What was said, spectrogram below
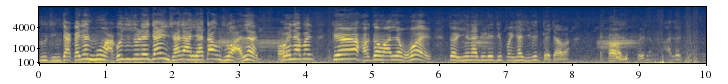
તું ચિંતા કરે ને હું વાઘુજી જોડે જઈને સલાહ લેતા આવું છું હાલ જ. બરાબર? કે હગ વાલે હોય તો એના જોડેથી પૈસા જેવી જ કઢાવા? હા. બરાબર? હાલ જ.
